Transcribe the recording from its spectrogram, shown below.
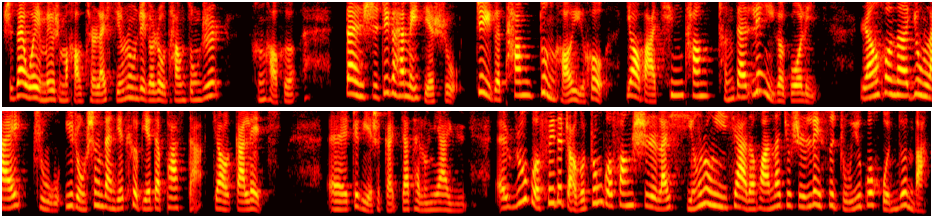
实在我也没有什么好词儿来形容这个肉汤。总之很好喝，但是这个还没结束。这个汤炖好以后，要把清汤盛在另一个锅里，然后呢，用来煮一种圣诞节特别的 pasta，叫 galettes。呃，这个也是加加泰罗尼亚语。呃，如果非得找个中国方式来形容一下的话，那就是类似煮一锅馄饨吧。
